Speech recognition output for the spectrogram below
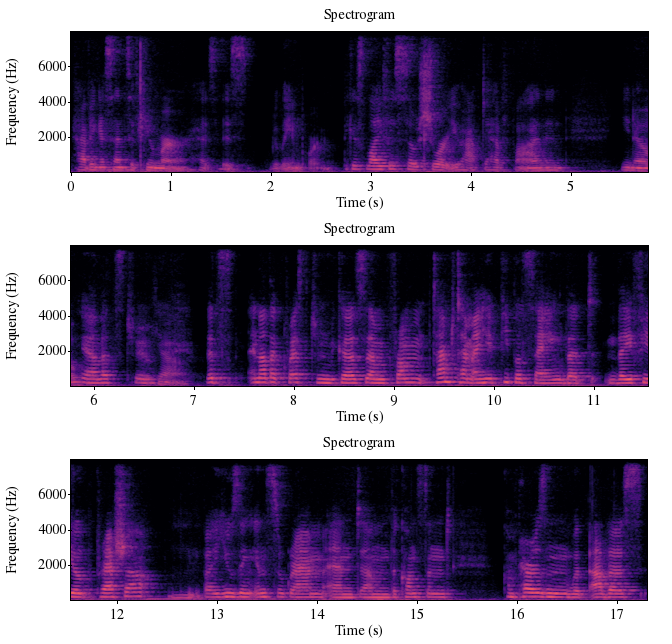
having a sense of humor has is really important because life is so short. You have to have fun and you know. Yeah, that's true. Yeah. That's another question because um, from time to time I hear people saying that they feel pressure mm-hmm. by using Instagram and um, the constant comparison with others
